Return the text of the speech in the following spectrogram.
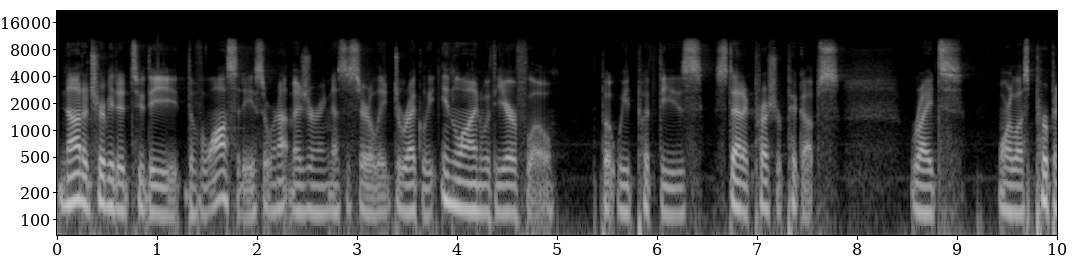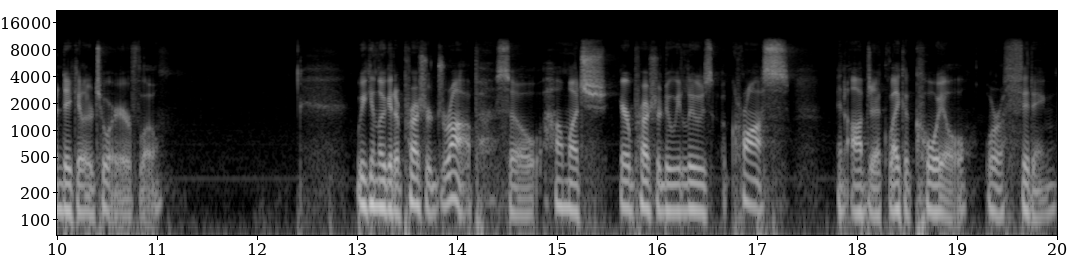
not attributed to the, the velocity, so we're not measuring necessarily directly in line with the airflow, but we'd put these static pressure pickups right more or less perpendicular to our airflow. We can look at a pressure drop, so how much air pressure do we lose across an object like a coil or a fitting.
